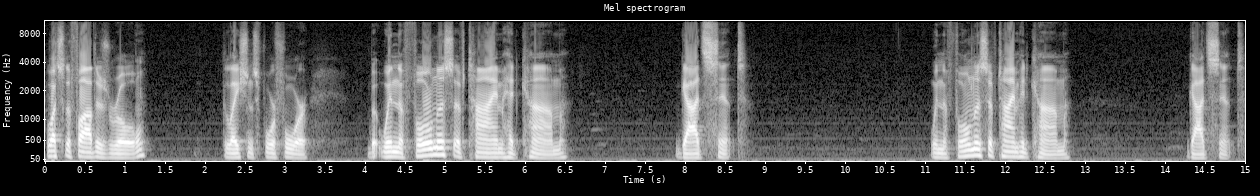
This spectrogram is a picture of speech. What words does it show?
What's the Father's role? Galatians 4 4. But when the fullness of time had come, God sent. When the fullness of time had come, God sent.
